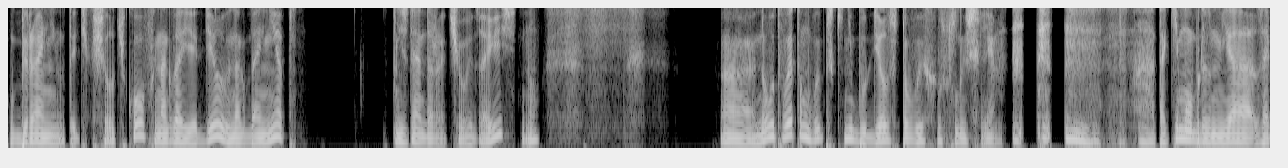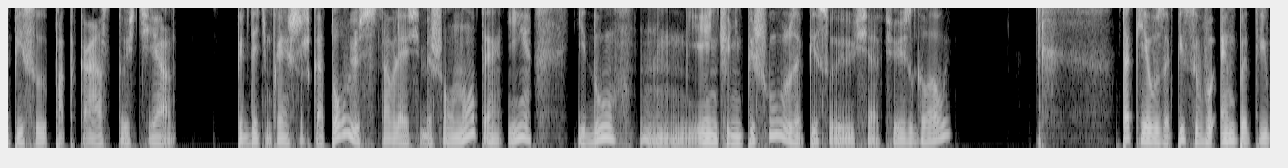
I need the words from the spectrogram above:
убирание вот этих щелчков. Иногда я делаю, иногда нет. Не знаю даже от чего это зависит, но а, ну вот в этом выпуске не буду делать, что вы их услышали. А, таким образом, я записываю подкаст, то есть я перед этим, конечно же, готовлюсь, составляю себе шоу-ноты и иду, я ничего не пишу, записываю себя все из головы. Так я его записываю в mp3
